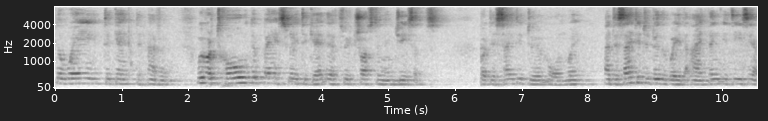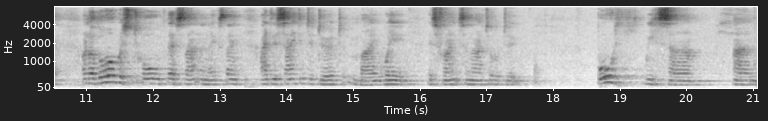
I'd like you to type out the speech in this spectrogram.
the way to get to heaven. We were told the best way to get there through trusting in Jesus, but decided to do it my own way. I decided to do the way that I think is easier. And although I was told this, that, and the next thing, I decided to do it my way, as Frank Sinatra would do. Both we Sam and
